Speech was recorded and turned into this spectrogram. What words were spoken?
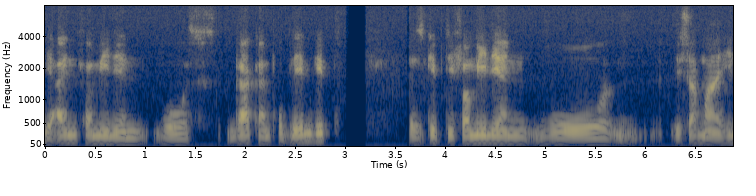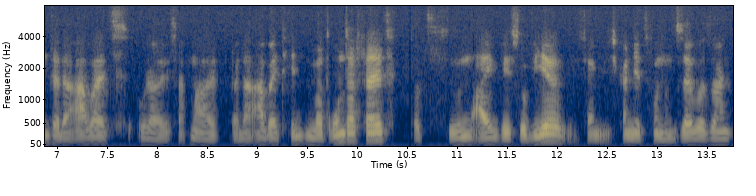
die einen Familien, wo es gar kein Problem gibt. Es gibt die Familien, wo ich sag mal, hinter der Arbeit oder ich sag mal, bei der Arbeit hinten was runterfällt. Das sind eigentlich so wir. Ich kann jetzt von uns selber sagen,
